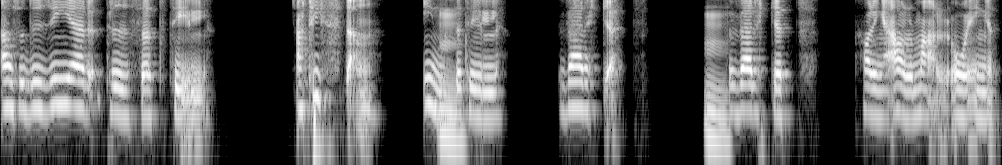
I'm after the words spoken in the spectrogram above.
Alltså du ger priset till artisten, inte Mm. till verket. Mm. För verket har inga armar och inget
